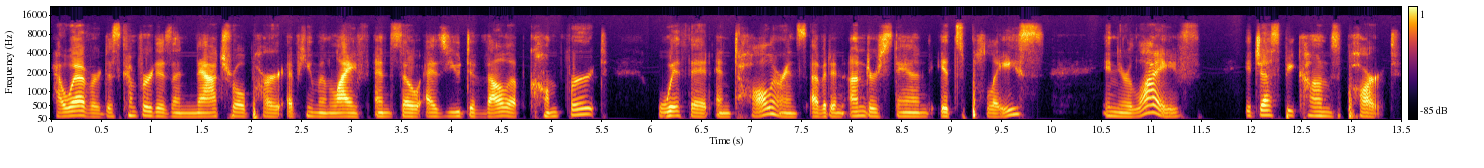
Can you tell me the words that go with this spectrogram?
However, discomfort is a natural part of human life. And so as you develop comfort with it and tolerance of it and understand its place in your life, it just becomes part,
